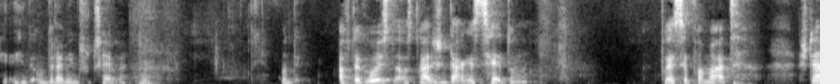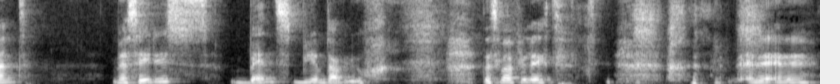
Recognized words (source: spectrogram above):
unter der Windschutzscheibe. Und auf der größten australischen Tageszeitung, Presseformat, stand Mercedes, Benz, BMW. Das war vielleicht eine,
